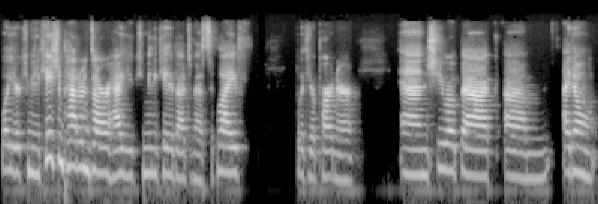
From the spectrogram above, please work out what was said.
what your communication patterns are, how you communicate about domestic life with your partner. And she wrote back, um, I don't,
